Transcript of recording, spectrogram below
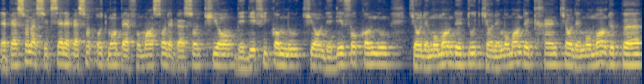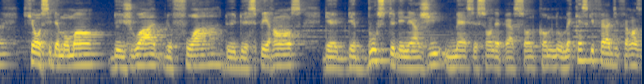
Les personnes à succès, les personnes hautement performantes sont des personnes qui ont des défis comme nous, qui ont des défauts comme nous, qui ont des moments de doute, qui ont des moments de crainte, qui ont des moments de peur, qui ont aussi des moments de joie, de foi, d'espérance, de, des, des boosts d'énergie, mais ce sont des personnes comme nous. Mais qu'est-ce qui fait la différence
